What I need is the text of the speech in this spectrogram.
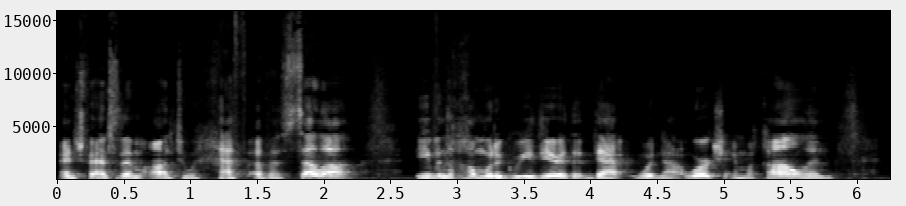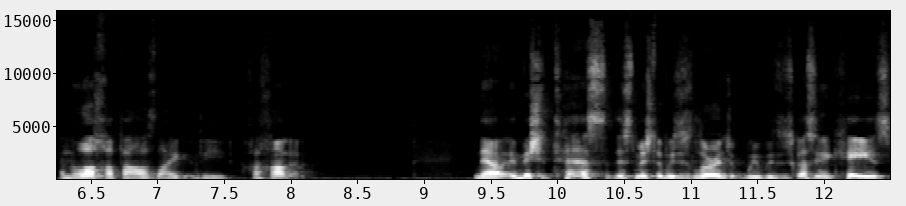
and transfer them onto half of a sela. Even the chacham would agree there that that would not work. and the lacha follows like the chachamim. Now, in Mishnah Tes, this Mishnah we just learned, we were discussing a case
